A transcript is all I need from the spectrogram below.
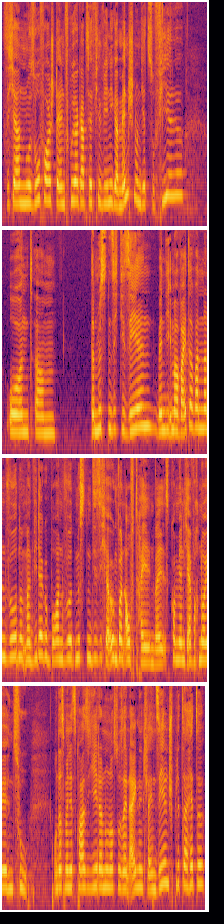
sich ja nur so vorstellen. Früher gab es ja viel weniger Menschen und jetzt so viele. Und ähm, dann müssten sich die Seelen, wenn die immer weiter wandern würden und man wiedergeboren wird, müssten die sich ja irgendwann aufteilen, weil es kommen ja nicht einfach neue hinzu. Und dass man jetzt quasi jeder nur noch so seinen eigenen kleinen Seelensplitter hätte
